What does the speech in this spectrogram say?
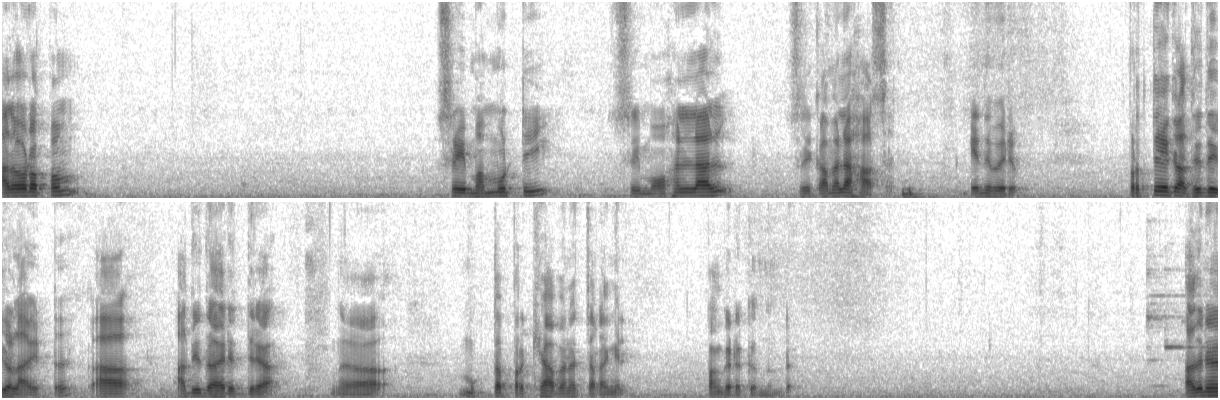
അതോടൊപ്പം ശ്രീ മമ്മൂട്ടി ശ്രീ മോഹൻലാൽ ശ്രീ കമലഹാസൻ എന്നിവരും പ്രത്യേക അതിഥികളായിട്ട് ആ അതിദാരിദ്ര്യ മുക്ത പ്രഖ്യാപന ചടങ്ങിൽ പങ്കെടുക്കുന്നുണ്ട്. അതിന്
